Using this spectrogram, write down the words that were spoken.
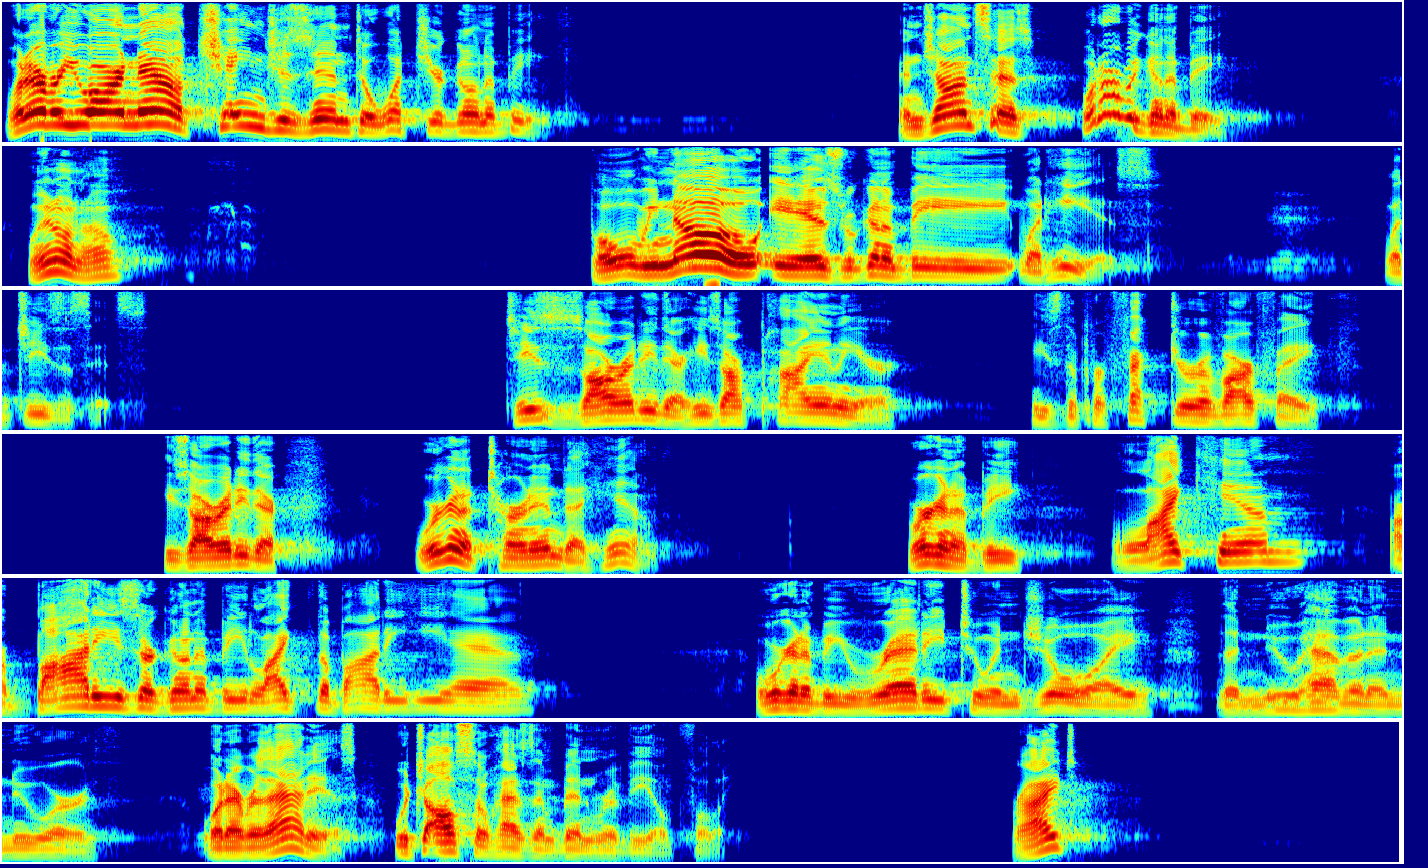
whatever you are now changes into what you're going to be. And John says, What are we going to be? We don't know. But what we know is we're going to be what he is, what Jesus is. Jesus is already there. He's our pioneer, he's the perfecter of our faith. He's already there. We're going to turn into him. We're going to be like him. Our bodies are going to be like the body he had. We're going to be ready to enjoy the new heaven and new earth, whatever that is, which also hasn't been revealed fully. Right?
